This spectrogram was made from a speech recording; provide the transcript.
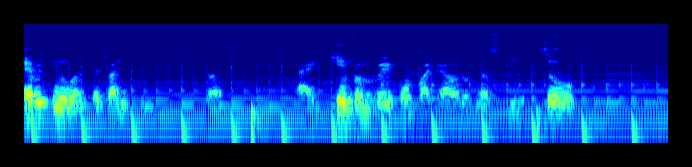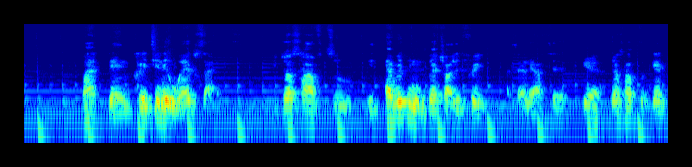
everything was virtually free because I came from a very poor background, obviously. So back then, creating a website, you just have to. It, everything is virtually free, as earlier said. Yeah. You just have to get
